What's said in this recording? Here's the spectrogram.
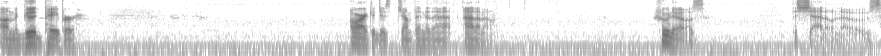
on the good paper. Or I could just jump into that. I don't know. Who knows? The shadow knows.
